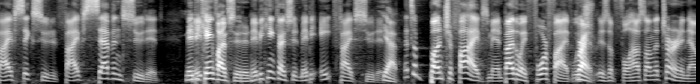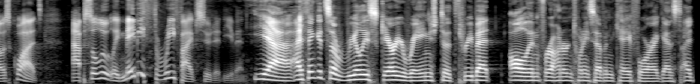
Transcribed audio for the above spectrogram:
five six suited, five seven suited. Maybe, king five suited. Maybe king five suited, maybe eight five suited. Yeah. That's a bunch of fives, man. By the way, four five, which Right. is a full house on the turn and now is quads. Absolutely. Maybe three five suited even. Yeah, I think it's a really scary range to three bet all in for 127k for against. I,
